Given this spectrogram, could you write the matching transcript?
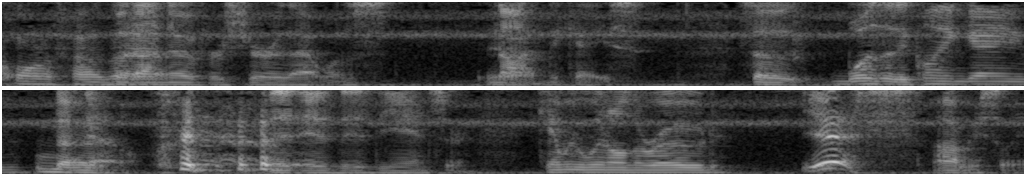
quantify that. but I know for sure that was not the case. So was it a clean game? No. No. is is the answer? Can we win on the road? Yes. Obviously.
